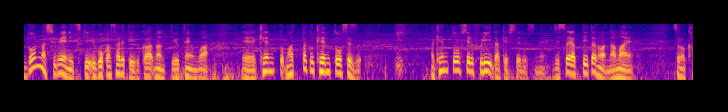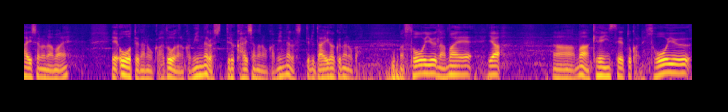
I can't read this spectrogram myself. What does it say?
どんな使命につき動かされているかなんていう点は、えー、検討全く検討せず検討してるふりだけしてですね実際やっていたのは名前。その会社の名前。大手なのかどうなのかみんなが知ってる会社なのかみんなが知ってる大学なのか、まあ、そういう名前やあまあ権威性とかねそういう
